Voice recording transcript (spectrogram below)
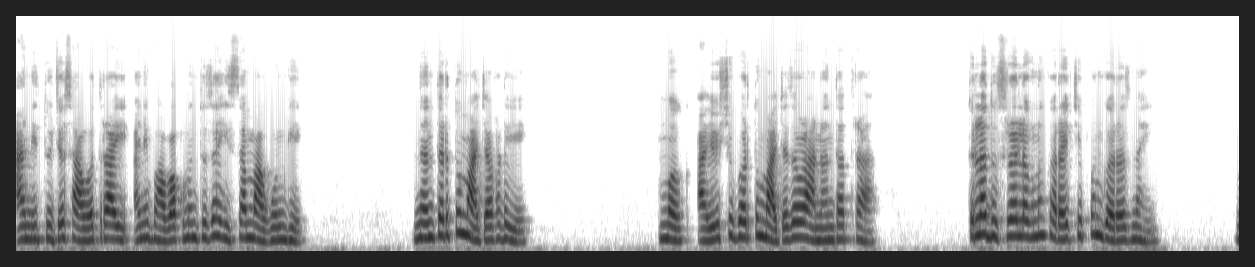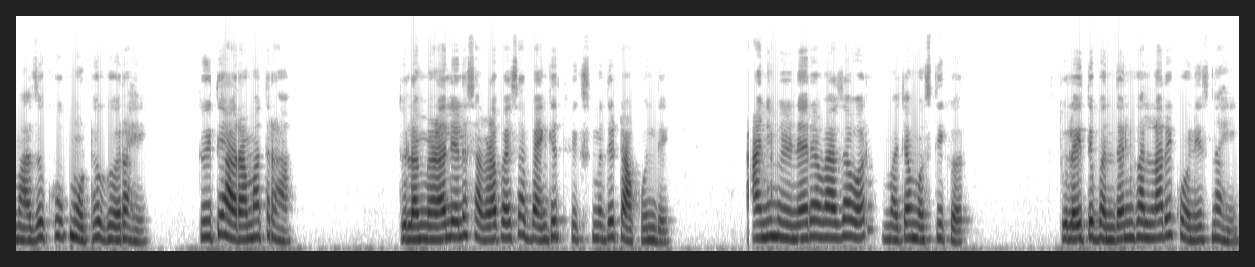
आणि तुझ्या सावत्र आई आणि भावाकडून तुझा हिस्सा मागून घे. नंतर तू माझ्याकडे ये. मग आयुष्यभर तू माझ्याजवळ आनंदात राहा. तुला दुसरं लग्न करायची पण गरज नाही. माझं खूप मोठं घर आहे. तू इथे आरामात राहा. तुला मिळालेला सगळा पैसा बँकेत फिक्समध्ये टाकून दे. आणि मिळणाऱ्या व्याजावर मजा मस्ती कर. तुला इथे बंधन घालणारे कोणीच नाही.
